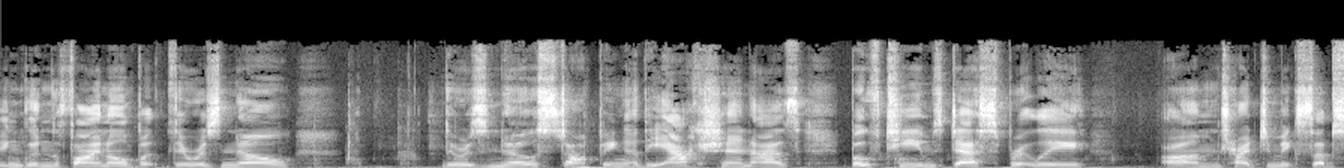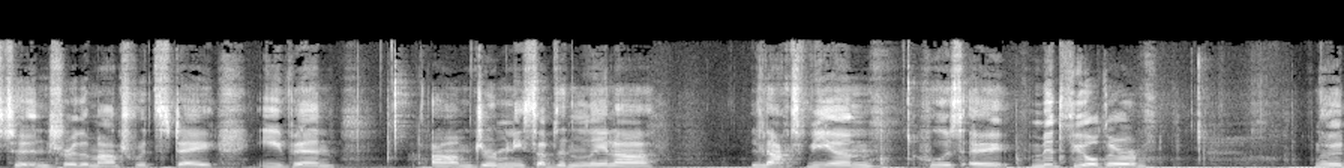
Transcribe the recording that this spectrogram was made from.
England the final. But there was no there was no stopping the action as both teams desperately um, tried to make subs to ensure the match would stay even. Um, Germany subs in Lena Lattwein who is a midfielder the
